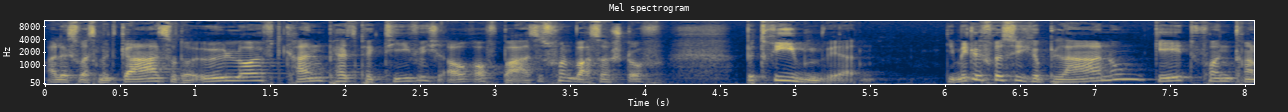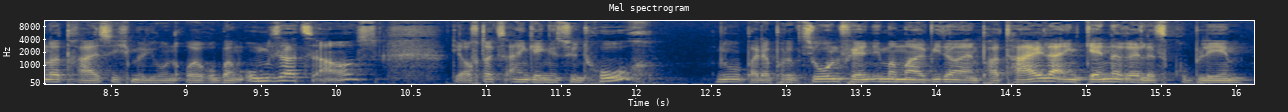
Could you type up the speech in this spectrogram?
Alles, was mit Gas oder Öl läuft, kann perspektivisch auch auf Basis von Wasserstoff betrieben werden. Die mittelfristige Planung geht von 330 Millionen Euro beim Umsatz aus. Die Auftragseingänge sind hoch. Nur bei der Produktion fehlen immer mal wieder ein paar Teile, ein generelles Problem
